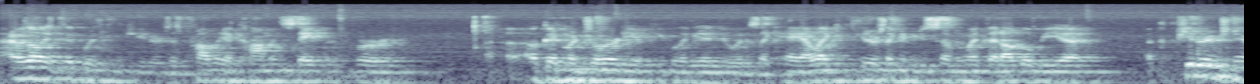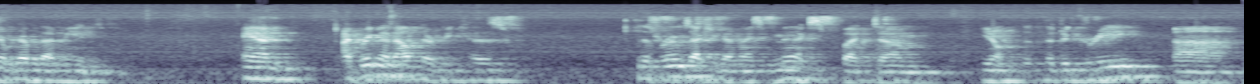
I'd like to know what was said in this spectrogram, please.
I was always good with computers. It's probably a common statement for a, a good majority of people that get into it. Is like, hey, I like computers. I can do something with that, I'll go be a, a computer engineer, whatever that means. And I bring that out there because this room's actually got a nice mix. But um, you know, the, the degree. Uh,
